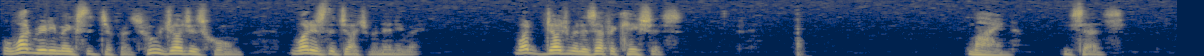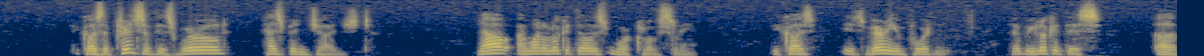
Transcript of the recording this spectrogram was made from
Well, what really makes the difference? Who judges whom? What is the judgment anyway? What judgment is efficacious? Mine, he says. Because the prince of this world has been judged. Now I want to look at those more closely because it's very important that we look at this uh,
